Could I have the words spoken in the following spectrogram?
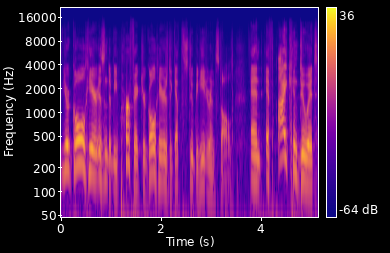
your goal here isn't to be perfect. Your goal here is to get the stupid heater installed. And if I can do it,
